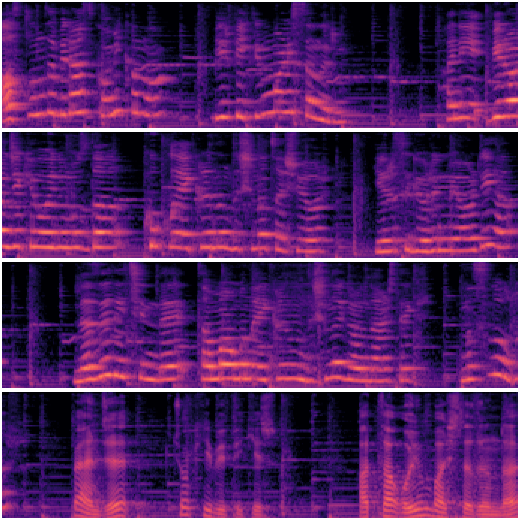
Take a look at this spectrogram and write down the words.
Aslında biraz komik ama bir fikrim var sanırım. Hani bir önceki oyunumuzda kukla ekranın dışına taşıyor, yarısı görünmüyordu ya. Lazer içinde tamamını ekranın dışına göndersek nasıl olur? Bence çok iyi bir fikir. Hatta oyun başladığında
